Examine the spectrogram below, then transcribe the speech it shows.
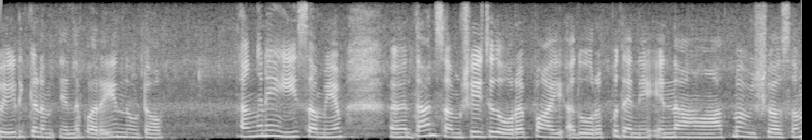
പേടിക്കണം? എന്ന് പറയുന്നു കേട്ടോ അങ്ങനെ ഈ സമയം താൻ സംശയിച്ചത് ഉറപ്പായി. അത് ഉറപ്പ് തന്നെ എന്ന ആത്മവിശ്വാസം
